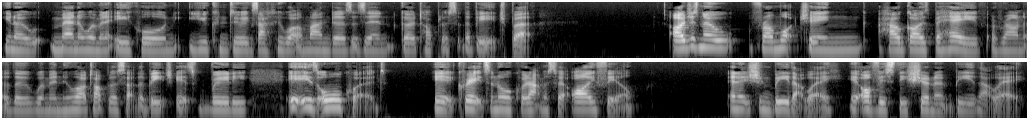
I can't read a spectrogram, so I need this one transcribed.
you know, men and women are equal and you can do exactly what a man does, as in go topless at the beach. But I just know from watching how guys behave around other women who are topless at the beach, it's really, it is awkward. It creates an awkward atmosphere, I feel. And it shouldn't be that way. It obviously shouldn't be that way.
